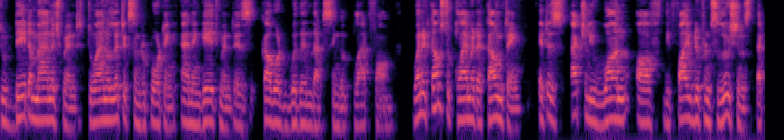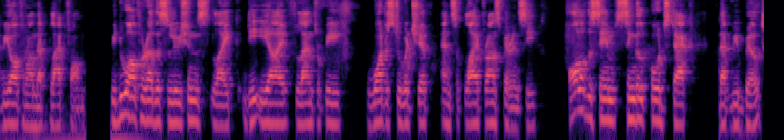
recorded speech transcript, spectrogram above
to data management to analytics and reporting and engagement is covered within that single platform. When it comes to climate accounting, it is actually one of the five different solutions that we offer on that platform. We do offer other solutions like DEI, philanthropy, water stewardship, and supply transparency, all of the same single code stack that we built.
